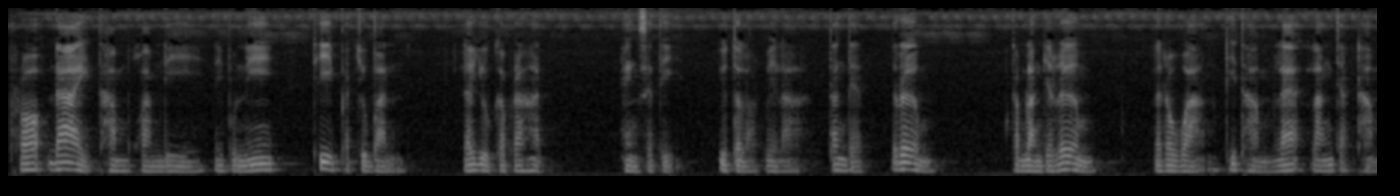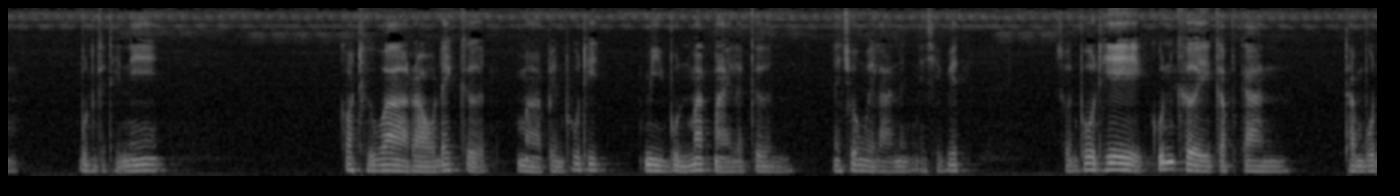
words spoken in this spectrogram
เพราะได้ทำความดีในบุญนี้ ที่ปัจจุบัน แล้วอยู่กับรหัส แห่งสติอยู่ตลอดเวลา ตั้งแต่เริ่มกำลังจะเริ่มและระหว่างที่ทำและหลังจากทำบุญกระถินนี้ ก็ถือว่าเราได้เกิดมาเป็นผู้ที่มีบุญมากมายเหลือเกิน ในช่วงเวลาหนึ่งในชีวิต ส่วนผู้ที่คุ้นเคยกับการทำบุญ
